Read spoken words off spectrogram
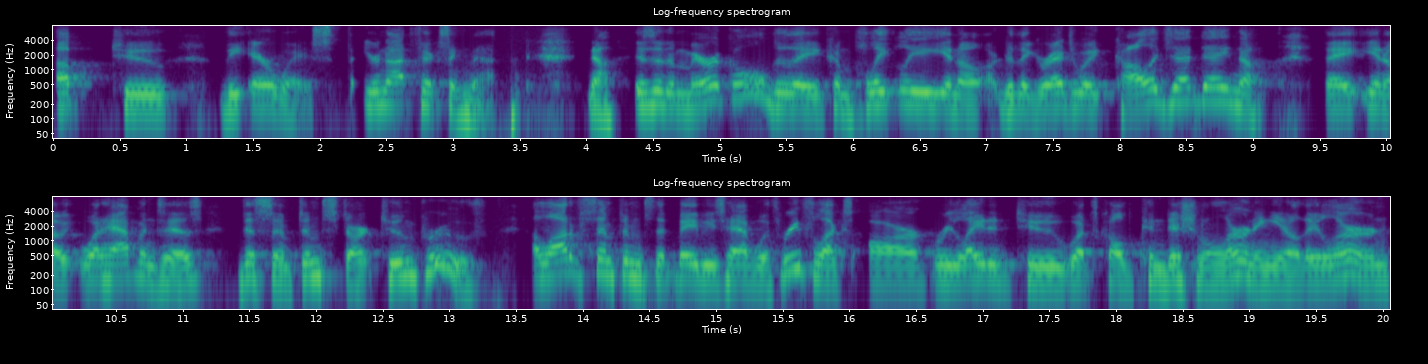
up to the airways. You're not fixing that. Now, is it a miracle? Do they completely, you know, do they graduate college that day? No. They, you know, what happens is the symptoms start to improve a lot of symptoms that babies have with reflux are related to what's called conditional learning. You know, they learn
